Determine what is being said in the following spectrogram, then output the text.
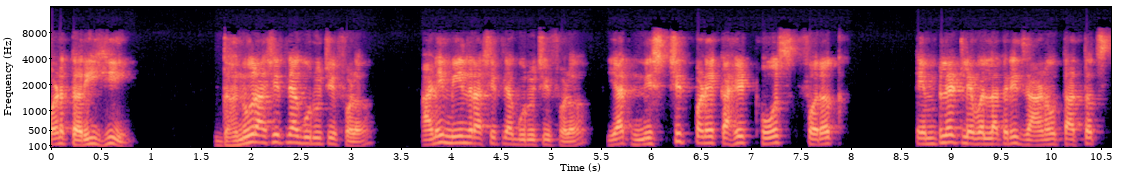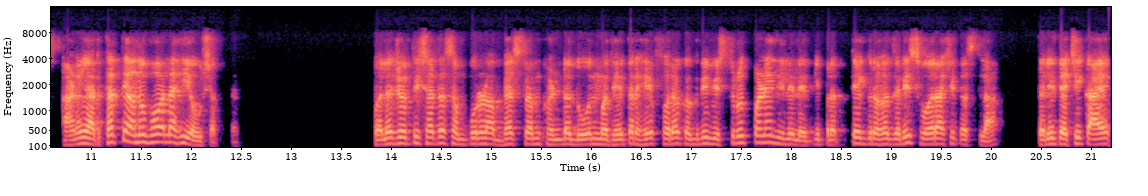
पण तरीही धनु राशीतल्या गुरुची फळं आणि मीन राशीतल्या गुरुची फळं यात निश्चितपणे काही ठोस फरक टेम्पलेट लेवलला तरी जाणवतातच आणि अर्थात ते अनुभवालाही येऊ शकतात. फलज्योतिषाचा संपूर्ण अभ्यासक्रम खंड दोन मध्ये तर हे फरक अगदी विस्तृतपणे दिलेले आहेत की प्रत्येक ग्रह जरी स्वराशीत असला तरी त्याची काय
